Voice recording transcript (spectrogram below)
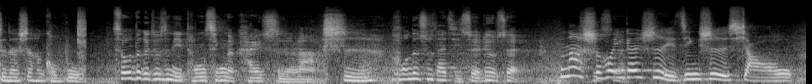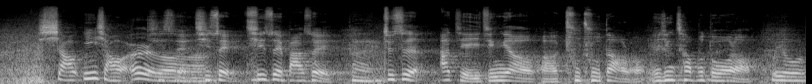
真的是很恐怖。所以那个就是你童心的开始了啦。是，红的时候才几岁？六岁。那时候应该是已经是小小一、小二七岁了，，七岁，七岁八岁，对就是阿姐已经要呃出出道了，已经差不多了。哎呦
